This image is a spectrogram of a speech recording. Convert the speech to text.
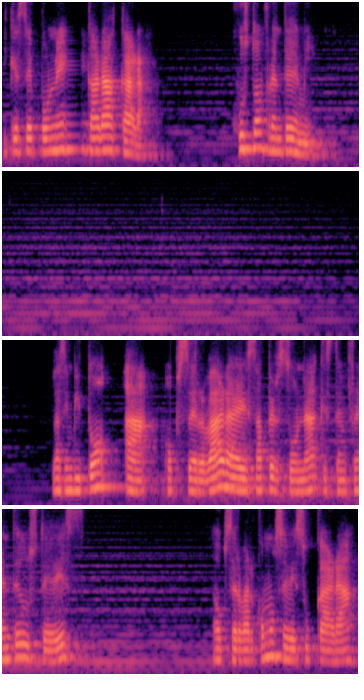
y que se pone cara a cara, justo enfrente de mí. Las invito a observar a esa persona que está enfrente de ustedes, a observar cómo se ve su cara,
